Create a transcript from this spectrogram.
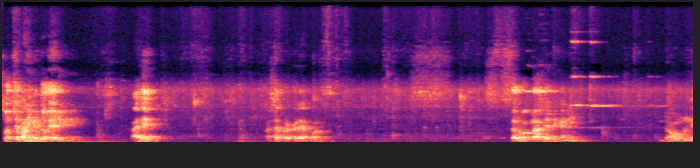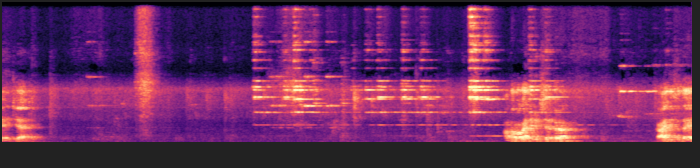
स्वच्छ पाणी घेतलं होतं या ठिकाणी. आहे? अशा प्रकारे आपण सर्व क्लास या ठिकाणी ढवळून घ्यायचे आहे. आता बघा निरीक्षण करा. काय दिसत आहे?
